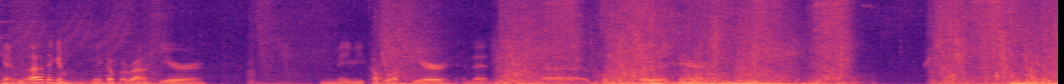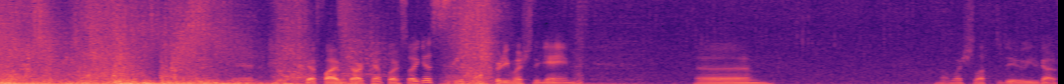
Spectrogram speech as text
can't really. Uh, they can link up around here maybe a couple up here, and then uh, further in there. Got five Dark Templar, so I guess this is pretty much the game. Um, not much left to do. He's got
